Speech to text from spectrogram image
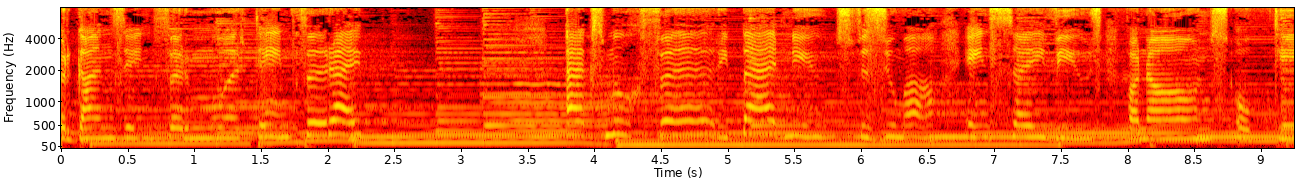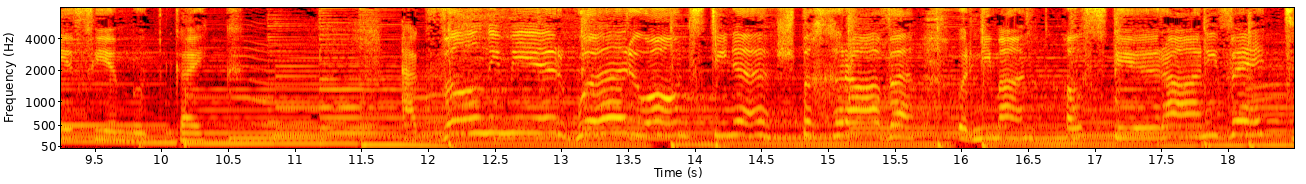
Vir guns en vir moord en vir ryp Ek smoeg vir die bad news Vir Zuma en sy views. Van ons op TV moet kyk. Ek wil nie meer hoor hoe ons tieners begrawe Oor niemand hul steur aan die wet.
